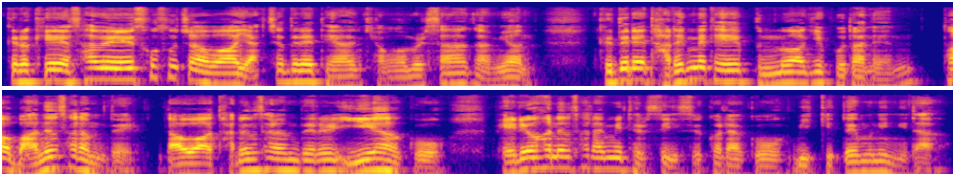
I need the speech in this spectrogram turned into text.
그렇게 사회의 소수자와 약자들에 대한 경험을 쌓아가면 그들의 다름에 대해 분노하기보다는 더 많은 사람들, 나와 다른 사람들을 이해하고 배려하는 사람이 될 수 있을 거라고 믿기 때문입니다.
